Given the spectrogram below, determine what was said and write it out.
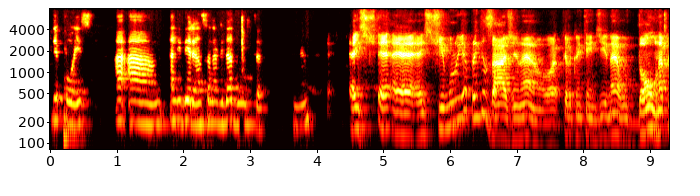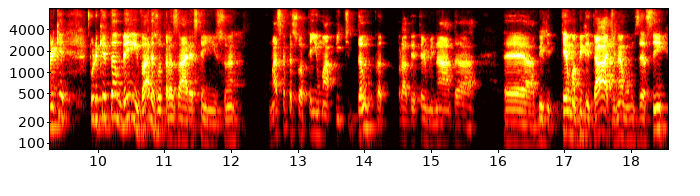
depois a, a, a liderança na vida adulta. Né? É, é, é, estímulo e aprendizagem, né? Pelo que eu entendi, né? O dom, né? Porque, porque também várias outras áreas tem isso, né? Por mais que a pessoa tenha uma aptidão para determinada é, ter uma habilidade, né? Vamos dizer assim,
